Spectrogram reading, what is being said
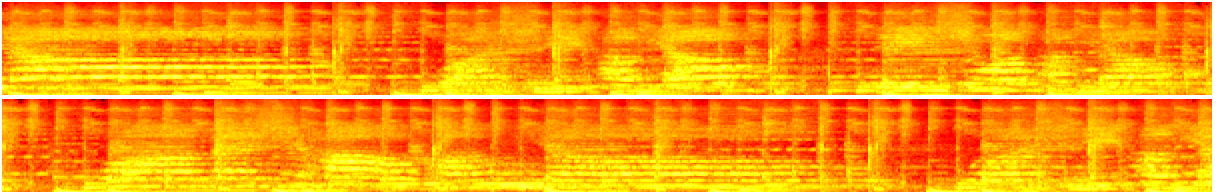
友。我是你朋友，你是我朋友，我们是好朋友。我是你朋友。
